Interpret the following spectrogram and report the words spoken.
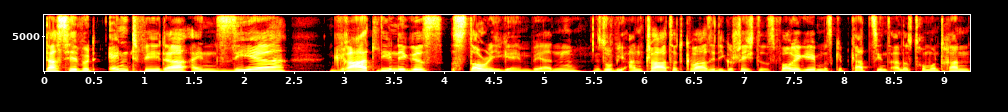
das hier wird entweder ein sehr geradliniges Story-Game werden, so wie Uncharted quasi. Die Geschichte ist vorgegeben, es gibt Cutscenes, alles drum und dran.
